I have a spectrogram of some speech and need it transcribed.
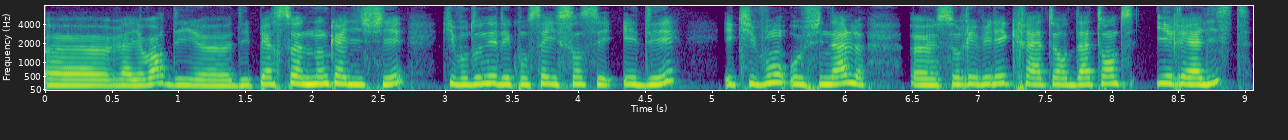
euh, il va y avoir des, euh, des, personnes non qualifiées qui vont donner des conseils censés aider et qui vont au final se révéler créateurs d'attentes irréalistes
